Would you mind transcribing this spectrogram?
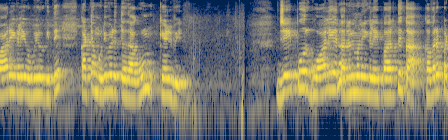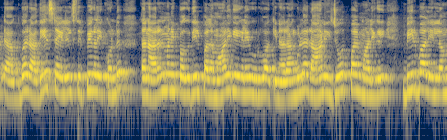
பாறைகளை உபயோகித்து கட்ட முடிவெடுத்ததாகவும் கேள்வி. ஜெய்ப்பூர் குவாலியர் அரண்மனைகளை பார்த்து க கவரப்பட்ட அக்பர் அதே ஸ்டைலில் சிற்பிகளை கொண்டு தன் அரண்மனை பகுதியில் பல மாளிகைகளை உருவாக்கினார். அங்குள்ள ராணி ஜோத்பாய் மாளிகை பீர்பால் இல்லம்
